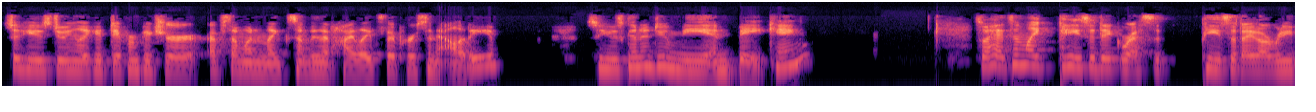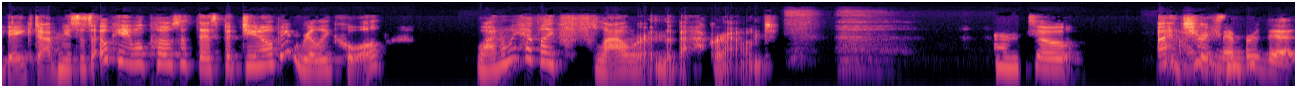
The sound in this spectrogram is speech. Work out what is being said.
So he was doing like a different picture of someone, like something that highlights their personality. So he was going to do me and baking. So I had some like Pesadik recipes that I'd already baked up. And he says, okay, we'll pose with this. But do you know what'd be really cool? Why don't we have like flour in the background? And so I, I remember this.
